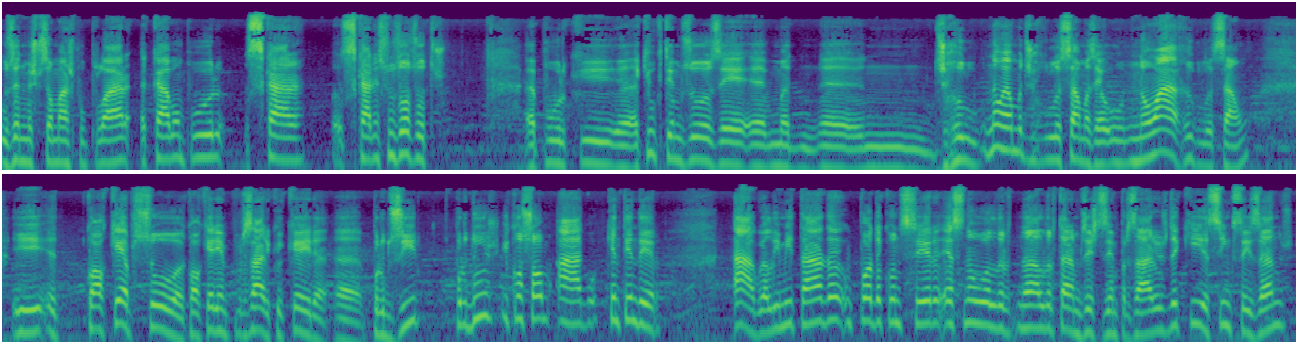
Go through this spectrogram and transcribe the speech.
usando uma expressão mais popular, acabam por secar, secarem-se uns aos outros. Ah, porque ah, aquilo que temos hoje é ah, uma não é uma desregulação, mas é não há regulação e qualquer pessoa, qualquer empresário que queira produzir, produz e consome a água que entender a água é limitada, o que pode acontecer é se não alertarmos estes empresários, daqui a 5, 6 anos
